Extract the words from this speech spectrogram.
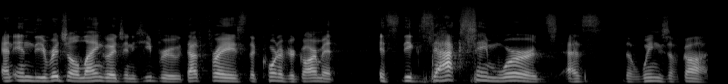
And in the original language in Hebrew, that phrase, the corner of your garment, it's the exact same words as the wings of God.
